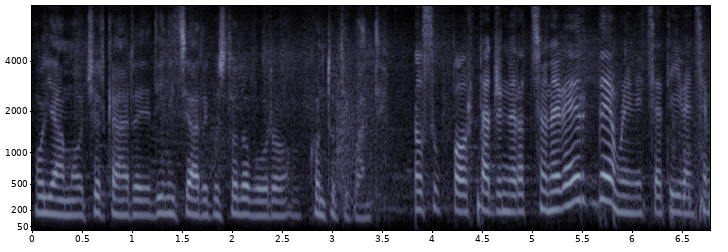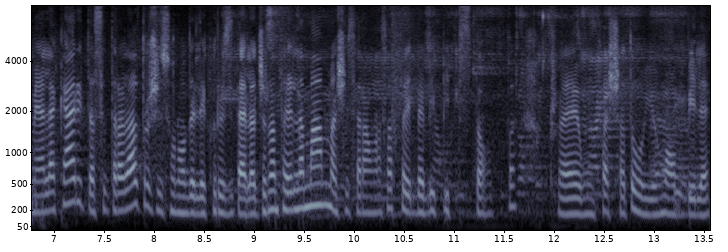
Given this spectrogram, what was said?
vogliamo cercare di iniziare questo lavoro con tutti quanti. Supporta Generazione Verde, un'iniziativa insieme alla Caritas, tra l'altro ci sono delle curiosità, la giornata della mamma ci sarà una sorta di baby pit stop, cioè un fasciatoio mobile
